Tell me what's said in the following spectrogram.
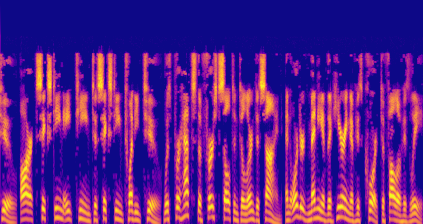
II R. 1618-1622 was perhaps the first sultan to learn to sign, and ordered many of the hearing of his court to follow his lead.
